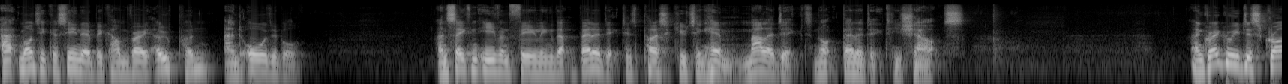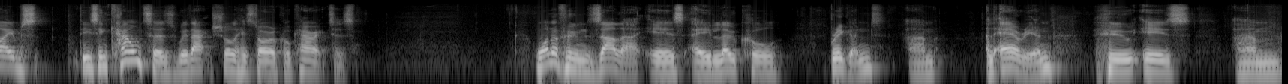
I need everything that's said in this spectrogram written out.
at Monte Cassino become very open and audible. And Satan even feeling that Benedict is persecuting him. Maledict, not Benedict, he shouts. And Gregory describes these encounters with actual historical characters. One of whom, Zala, is a local brigand, um, an Arian, who is um,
